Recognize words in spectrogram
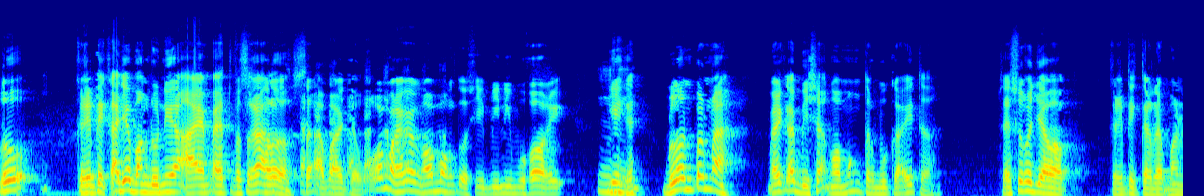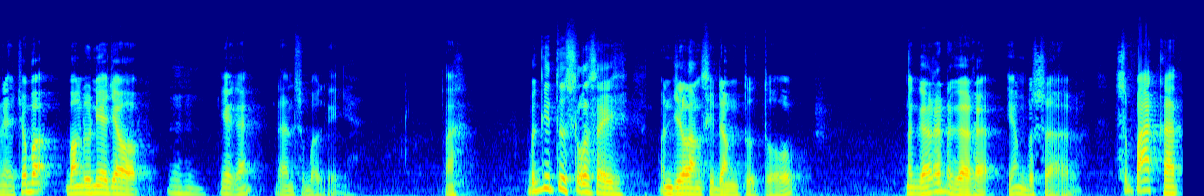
lu kritik aja Bank Dunia, IMF, terserah lo, apa aja. Oh mereka ngomong tuh si Bini Bukhari, mm -hmm. kan? Belum pernah mereka bisa ngomong terbuka itu. Saya suruh jawab kritik terhadap Bank Dunia. Coba Bank Dunia jawab, mm -hmm. ya kan? Dan sebagainya. Nah, begitu selesai menjelang sidang tutup, negara-negara yang besar sepakat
